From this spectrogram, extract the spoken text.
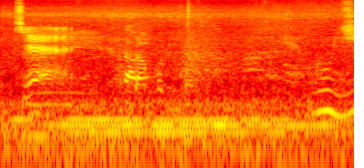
กวันอี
